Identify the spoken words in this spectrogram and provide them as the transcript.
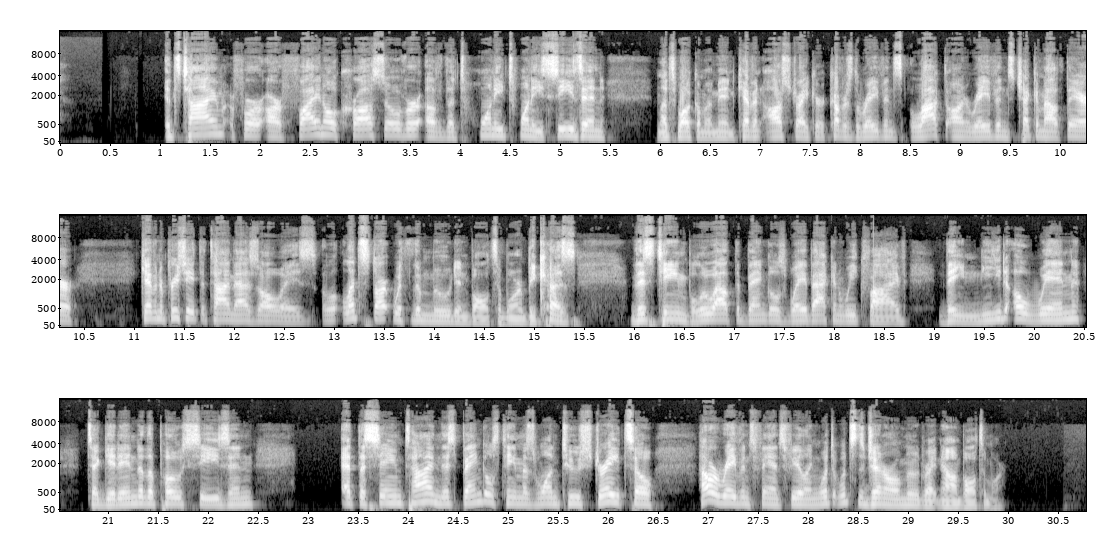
It's time for our final crossover of the 2020 season. Let's welcome him in. Kevin Ostreicher covers the Ravens, locked on Ravens. Check him out there. Kevin, appreciate the time as always. Let's start with the mood in Baltimore because this team blew out the Bengals way back in week five. They need a win to get into the postseason. At the same time, this Bengals team has won two straight. So, how are Ravens fans feeling? What, what's the general mood right now in Baltimore?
